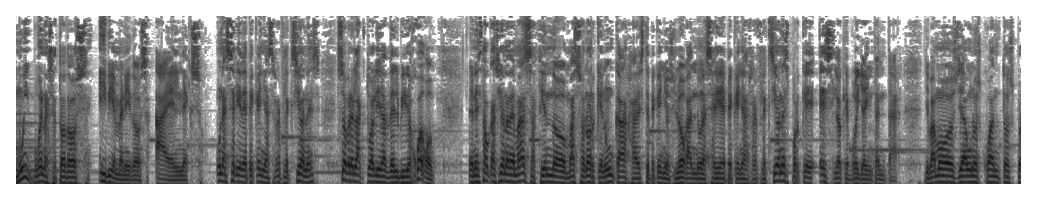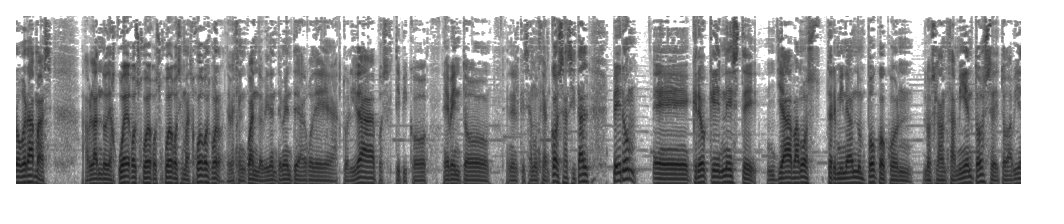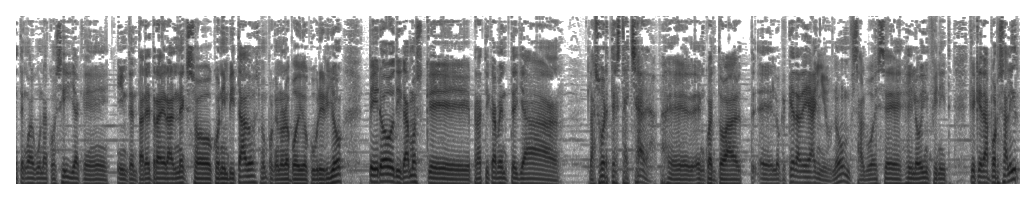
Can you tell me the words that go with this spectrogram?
Muy buenas a todos y bienvenidos a El Nexo, una serie de pequeñas reflexiones sobre la actualidad del videojuego. En esta ocasión además haciendo más honor que nunca a este pequeño eslogan de una serie de pequeñas reflexiones porque es lo que voy a intentar. Llevamos ya unos cuantos programas hablando de juegos, juegos, juegos y más juegos. Bueno, de vez en cuando, evidentemente, algo de actualidad, pues el típico evento en el que se anuncian cosas y tal. Pero eh, creo que en este ya vamos terminando un poco con los lanzamientos. Eh, todavía tengo alguna cosilla que intentaré traer al Nexo con invitados, ¿no? Porque no lo he podido cubrir yo. Pero digamos que prácticamente ya la suerte está echada eh, en cuanto a lo que queda de año, ¿no? Salvo ese Halo Infinite que queda por salir.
